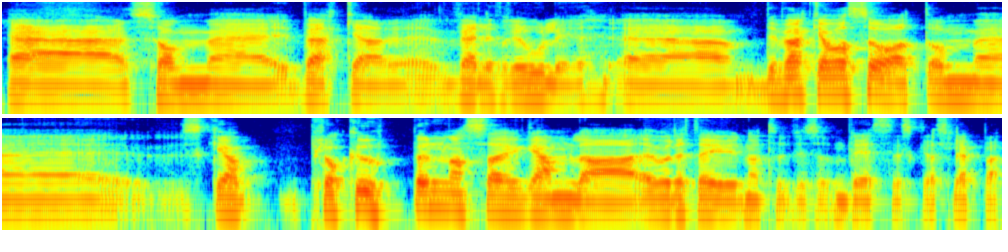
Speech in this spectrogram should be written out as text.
Eh, som eh, verkar väldigt rolig. Eh, det verkar vara så att de eh, ska plocka upp en massa gamla, och detta är ju naturligtvis som DC ska släppa,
